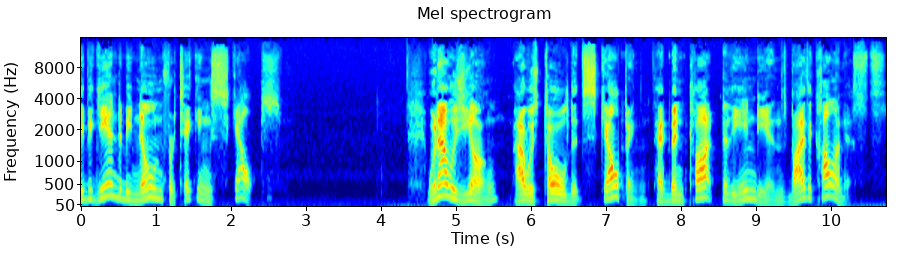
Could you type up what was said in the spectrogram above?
He began to be known for taking scalps. When I was young, I was told that scalping had been taught to the Indians by the colonists.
